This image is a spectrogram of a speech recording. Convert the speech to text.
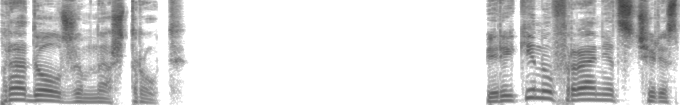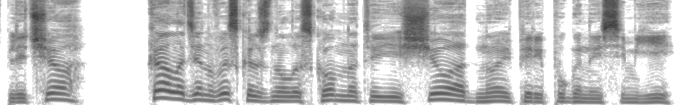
«Продолжим наш труд». Перекинув ранец через плечо, Каладин выскользнул из комнаты еще одной перепуганной семьи.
